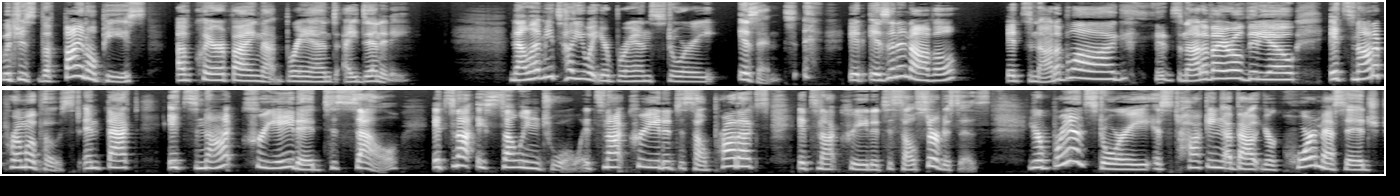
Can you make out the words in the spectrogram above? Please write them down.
which is the final piece of clarifying that brand identity. Now, let me tell you what your brand story isn't. It isn't a novel. It's not a blog. It's not a viral video. It's not a promo post. In fact, it's not created to sell. It's not a selling tool. It's not created to sell products. It's not created to sell services. Your brand story is talking about your core message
